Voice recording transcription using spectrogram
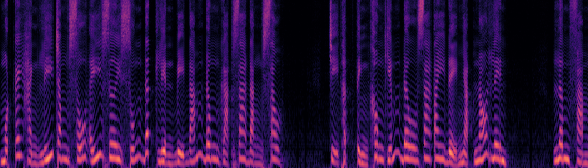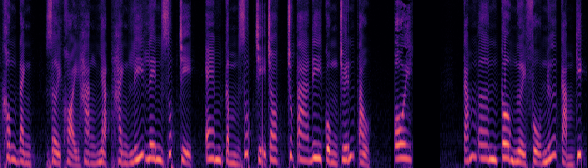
Một cái hành lý trong số ấy rơi xuống đất liền bị đám đông gạt ra đằng sau. Chị thật tình không kiếm đâu ra tay để nhặt nó lên. Lâm phàm không đành, rời khỏi hàng nhặt hành lý lên giúp chị. Em cầm giúp chị cho, chúng ta đi cùng chuyến tàu. Ôi! Cảm ơn cô người phụ nữ cảm kích,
